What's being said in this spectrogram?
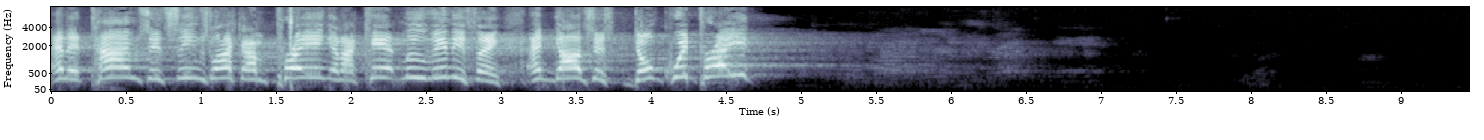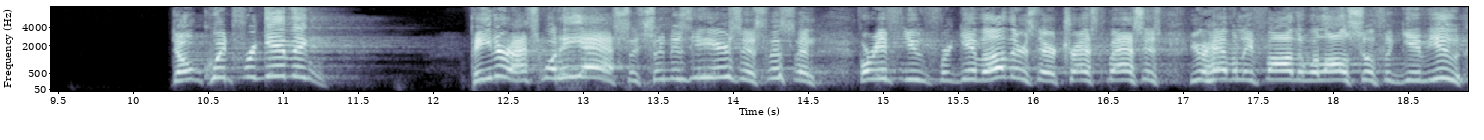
And at times it seems like I'm praying and I can't move anything. And God says, Don't quit praying. Don't quit forgiving. Peter, that's what he asks as soon as he hears this. Listen, for if you forgive others their trespasses, your heavenly Father will also forgive you.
